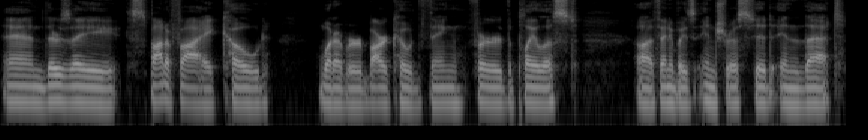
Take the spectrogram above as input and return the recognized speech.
and there's a Spotify code, whatever barcode thing for the playlist. Uh, if anybody's interested in that.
